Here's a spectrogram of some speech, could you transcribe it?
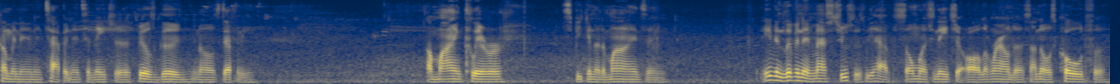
coming in and tapping into nature. It feels good. You know, it's definitely a mind clearer. Speaking of the minds, and even living in Massachusetts, we have so much nature all around us. I know it's cold for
